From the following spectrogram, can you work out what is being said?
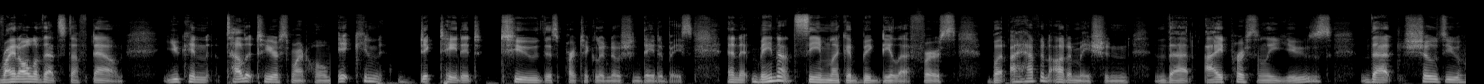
write all of that stuff down. You can tell it to your smart home. It can dictate it to this particular Notion database. And it may not seem like a big deal at first, but I have an automation that I personally use that shows you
